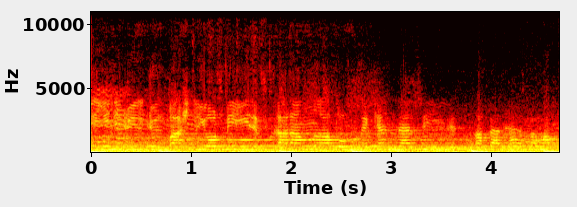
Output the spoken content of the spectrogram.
Yeni bir gün başlıyor değiliz Karanlığa doğru mekenler değiliz Zafer her zaman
